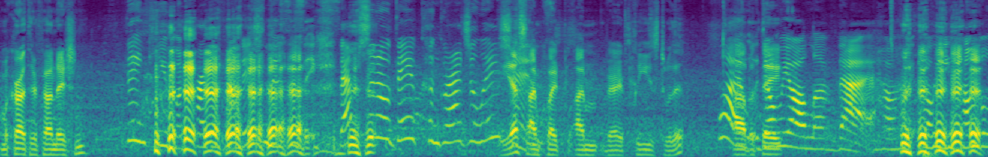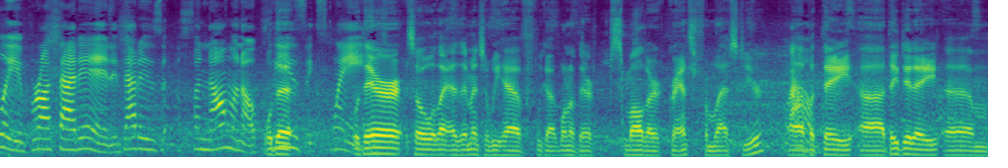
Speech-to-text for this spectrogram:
MacArthur Foundation. Thank you, MacArthur Foundation. This is an exceptional, Dave. Congratulations. Yes, I'm quite I'm very pleased with it. What? Uh, but Don't they- we all love that? How, how he humbly brought that in. That is phenomenal. Please Well, the- explain. Well, they're so like, as I mentioned, we have we got one of their smaller grants from last year, Wow. uh, but they uh, they did a, um,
